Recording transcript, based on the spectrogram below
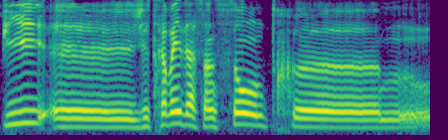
puis, euh, je travaille dans un centre euh, euh,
